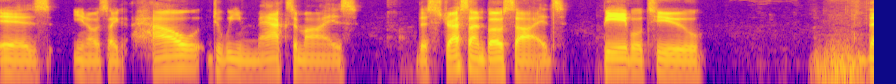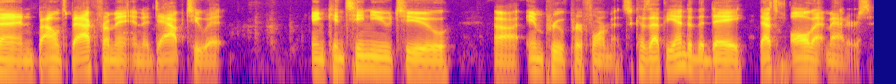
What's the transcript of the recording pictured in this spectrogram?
is, you know, it's like how do we maximize the stress on both sides, be able to then bounce back from it and adapt to it and continue to uh, improve performance. Because at the end of the day, that's all that matters.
